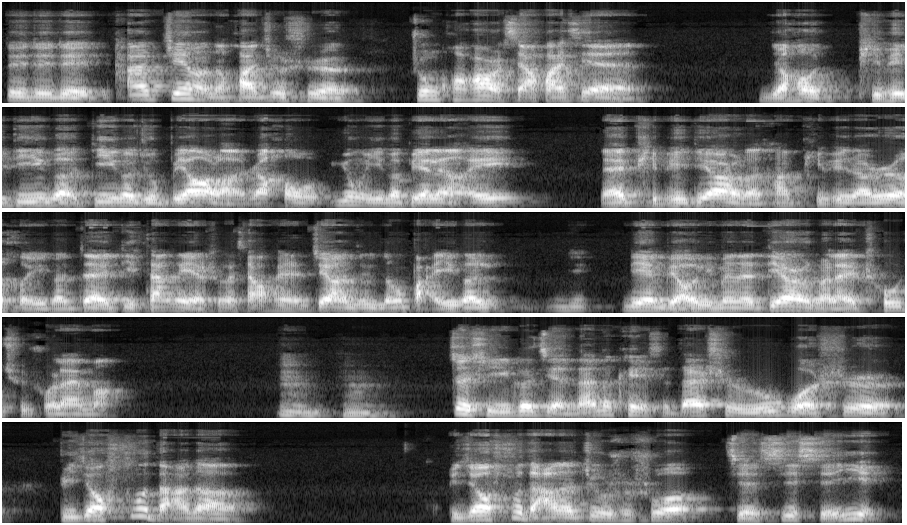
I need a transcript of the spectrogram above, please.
对对对，它这样的话就是中括号下划线，然后匹配第一个，第一个就不要了，然后用一个变量 a。来匹配第二个，它匹配到任何一个，在第三个也是个下划线，这样就能把一个列列表里面的第二个来抽取出来吗？嗯嗯，这是一个简单的 case，但是如果是比较复杂的，比较复杂的就是说解析协议，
